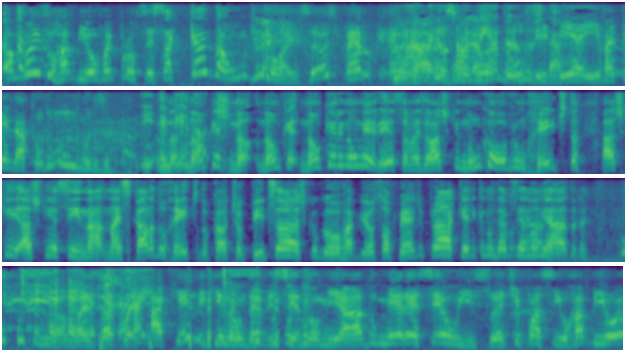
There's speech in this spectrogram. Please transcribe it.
A mãe do Rabiot vai processar cada um de nós. Eu espero que. Eu, não, ah, isso não tenha dúvida. IP aí vai pegar todo mundo, Guriza. É verdade. Não que, não, não, que, não que ele não mereça, mas eu acho que nunca houve um hate. Tá, acho, que, acho que, assim, na, na escala do hate do Cautio Pizza, acho que o, o Rabiot só perde pra aquele que não deve ser nomeado, né? Não, mas é por aí. aquele que não deve ser nomeado mereceu isso. É tipo assim, o Rabiot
